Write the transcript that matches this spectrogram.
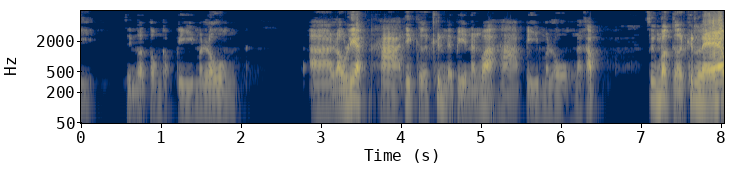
2362-2364 ซึ่งก็ตรงกับปีมะโรง เราเรียกหาที่เกิดขึ้นในปีนั้นว่าหาปีมะโรงนะครับ ซึ่งเมื่อเกิดขึ้นแล้ว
